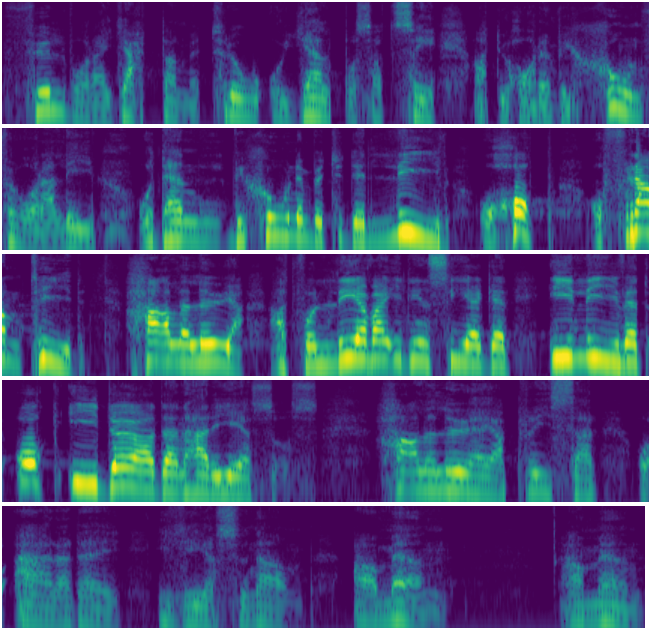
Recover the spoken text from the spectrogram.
Fyll våra hjärtan med tro och hjälp oss att se att du har en vision för våra liv. Och den visionen betyder liv och hopp och framtid. Halleluja! Att få leva i din seger i livet och i döden, Herre Jesus. Halleluja, jag prisar och ärar dig i Jesu namn. Amen. Amen.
